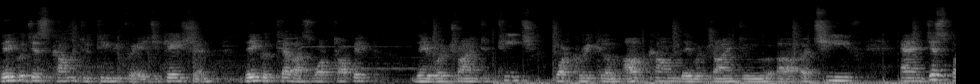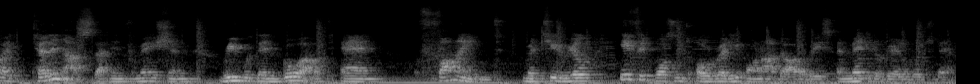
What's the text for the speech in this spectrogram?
they could just come to TV4Education. They could tell us what topic they were trying to teach, what curriculum outcome they were trying to uh, achieve. And just by telling us that information, we would then go out and find material if it wasn't already on our database and make it available to them.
